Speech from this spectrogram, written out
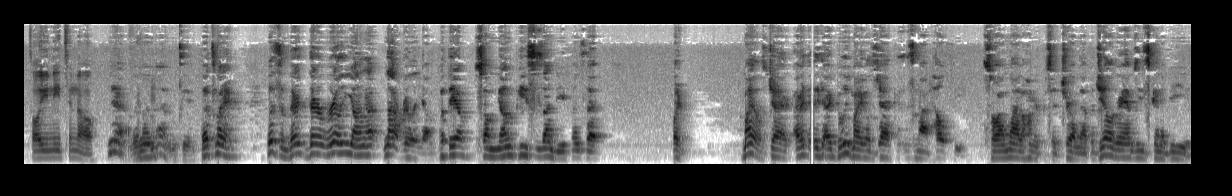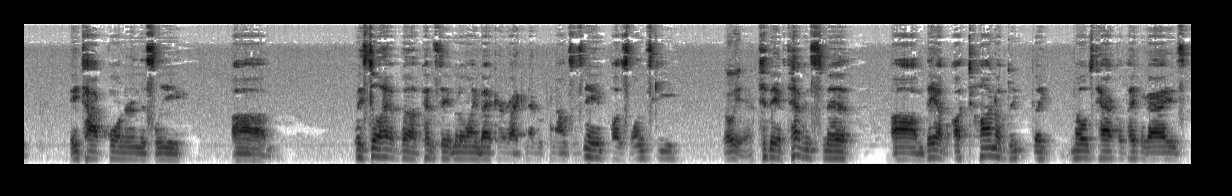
That's all you need to know. yeah, they're my Madden team. That's my. Listen, they're they're really young, uh, not really young, but they have some young pieces on defense that, like Myles Jack. I, I believe Myles Jack is not healthy, so I'm not 100 percent sure on that. But Jalen Ramsey's going to be a top corner in this league. Um, they still have uh, Penn State middle linebacker. I can never pronounce his name. Poslinski. Oh yeah, They have Telvin Smith. Um, they have a ton of like nose tackle type of guys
